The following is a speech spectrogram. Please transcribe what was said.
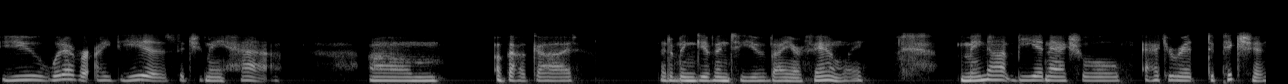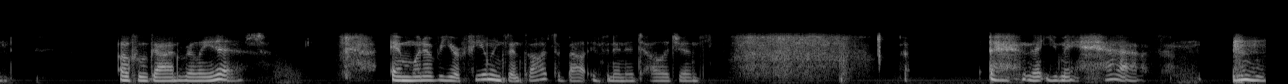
you whatever ideas that you may have um, about God that have been given to you by your family may not be an actual accurate depiction of who God really is. And whatever your feelings and thoughts about infinite intelligence that you may have,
